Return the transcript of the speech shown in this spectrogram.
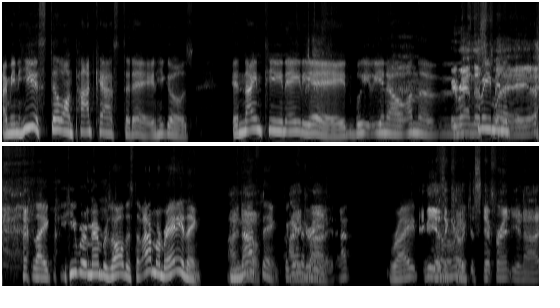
I mean, he is still on podcast today, and he goes, in 1988, we, you know, on the we ran this three play. minutes, like he remembers all this stuff. I don't remember anything. I Nothing. Know. Forget about it. I, right? Maybe as a coach, it's different. You're not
